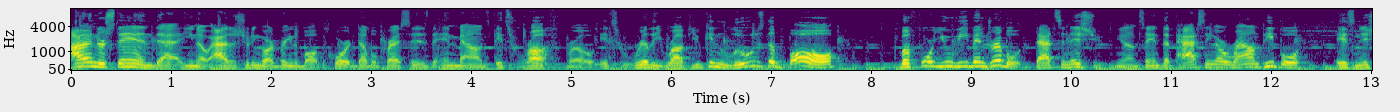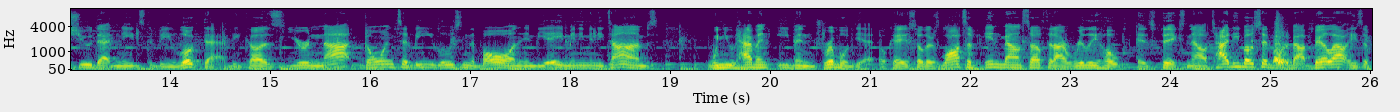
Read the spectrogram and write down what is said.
I understand that, you know, as a shooting guard, bringing the ball up the court, double presses, the inbounds, it's rough, bro. It's really rough. You can lose the ball before you've even dribbled. That's an issue. You know what I'm saying? The passing around people is an issue that needs to be looked at because you're not going to be losing the ball in the NBA many, many times when you haven't even dribbled yet. Okay, so there's lots of inbound stuff that I really hope is fixed. Now, Ty Debo said, "What about bailout?" He's a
